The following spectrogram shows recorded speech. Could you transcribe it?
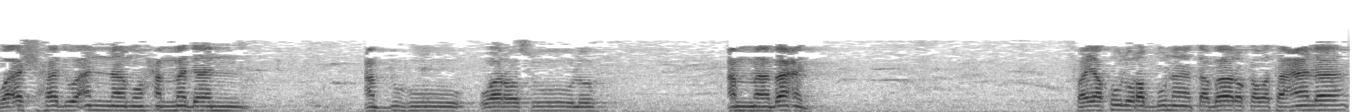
وأشهد أن محمدا عبده ورسوله. أما بعد فيقول ربنا تبارك وتعالى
